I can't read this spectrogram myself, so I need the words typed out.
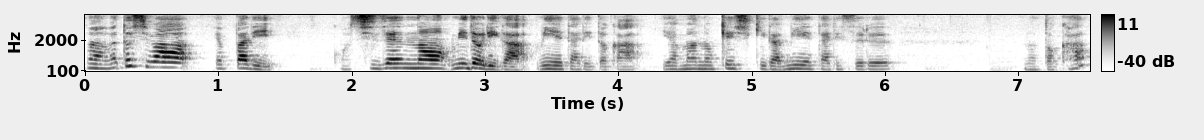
まあ、私はやっぱりこう自然の緑が見えたりとか山の景色が見えたりするのとか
